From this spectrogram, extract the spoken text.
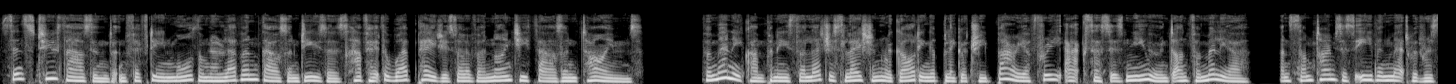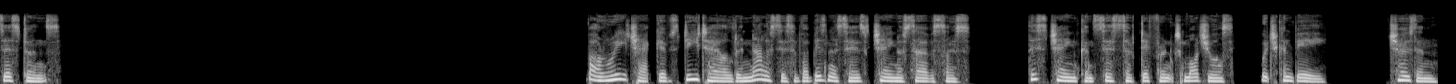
Since 2015 more than 11,000 users have hit the web pages over 90,000 times. For many companies the legislation regarding obligatory barrier-free access is new and unfamiliar, and sometimes is even met with resistance. Check gives detailed analysis of a business's chain of services. This chain consists of different modules, which can be chosen,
